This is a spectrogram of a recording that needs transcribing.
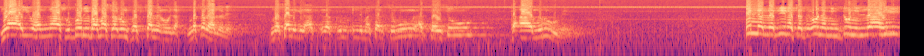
يا أيها الناس ضرب مثل فاستمعوا له. مثل هذا ليه؟ مثل لكم اللي مثل سموه التنسوه تآمروا به إن الذين تدعون من دون الله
